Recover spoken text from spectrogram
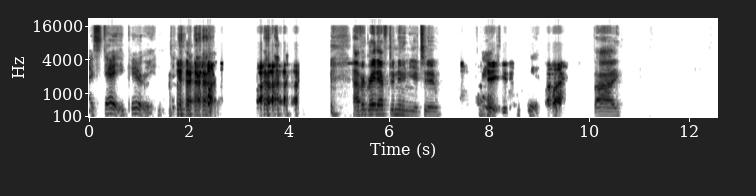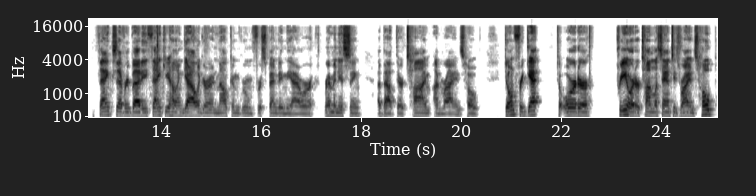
I stay, period. Have a great afternoon, you two. Okay. Bye bye. Bye. Thanks, everybody. Thank you, Helen Gallagher and Malcolm Groome, for spending the hour reminiscing about their time on Ryan's Hope. Don't forget to order, pre order Tom Lisanti's Ryan's Hope,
